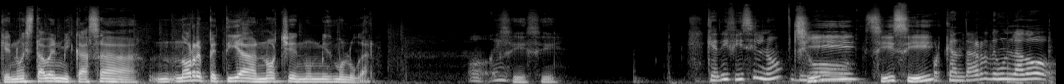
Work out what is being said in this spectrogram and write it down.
que no estaba en mi casa, no repetía anoche en un mismo lugar. Ay, Sí, sí. Qué difícil, ¿no? Sí, Digo, sí, sí. Porque andar de un lado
